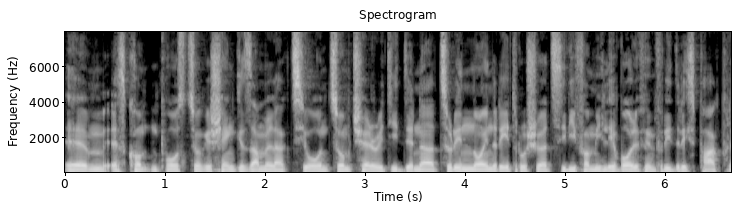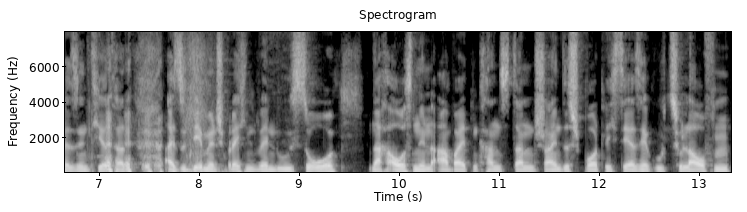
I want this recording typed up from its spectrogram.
Ähm, es kommt ein Post zur Geschenkesammelaktion, zum Charity-Dinner, zu den neuen Retro-Shirts, die die Familie Wolf im Friedrichspark präsentiert hat. also dementsprechend, wenn du so nach außen hin arbeiten kannst, dann scheint es sportlich sehr, sehr gut zu laufen.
